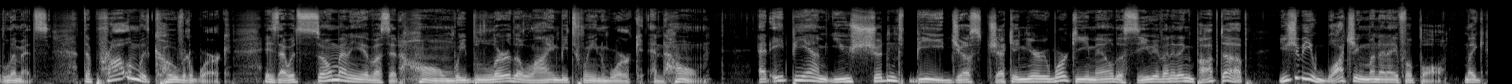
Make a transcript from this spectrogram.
limits. The problem with COVID work is that with so many of us at home, we blur the line between work and home. At 8 p.m., you shouldn't be just checking your work email to see if anything popped up. You should be watching Monday Night Football. Like,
